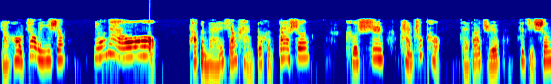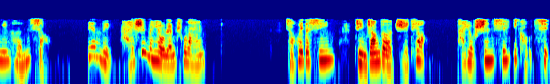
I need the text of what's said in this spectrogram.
然后叫了一声“牛奶哦”。她本来想喊得很大声，可是喊出口才发觉自己声音很小，店里还是没有人出来。小慧的心紧张的直跳，她又深吸一口气，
